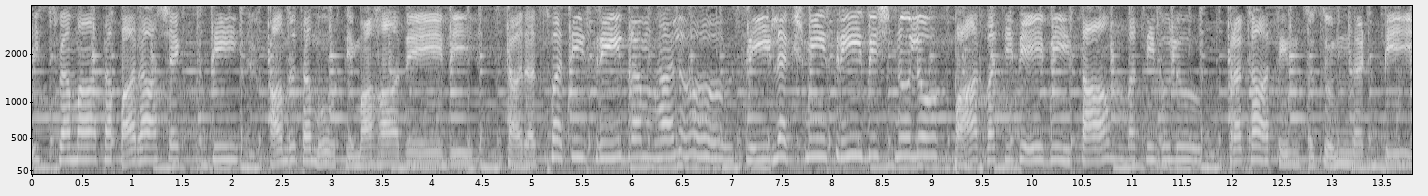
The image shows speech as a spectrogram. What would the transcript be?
విశ్వమాత పరాశక్తి అమృతమూర్తి మహాదేవి సరస్వతి శ్రీ బ్రహ్మలు శ్రీలక్ష్మి శ్రీ విష్ణులు పార్వతీదేవి సాంబ శివులు ప్రకాశించుచున్నట్టి.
